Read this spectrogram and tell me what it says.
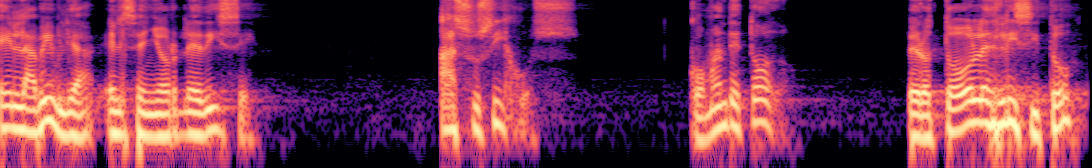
en la Biblia el Señor le dice a sus hijos, coman de todo, pero todo les lícito,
